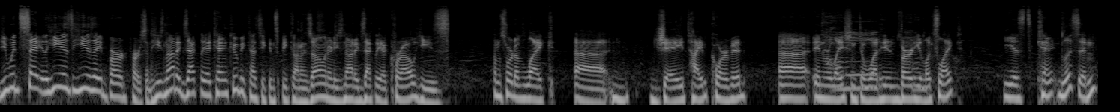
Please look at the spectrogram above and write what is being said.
you would say he is he is a bird person. He's not exactly a kenku because he can speak on his own and he's not exactly a crow. He's some sort of like uh jay type corvid uh in relation to what his bird he looks like. He is can listen,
